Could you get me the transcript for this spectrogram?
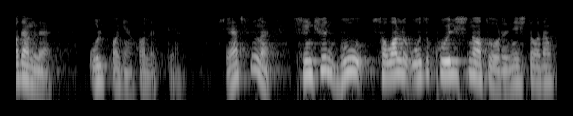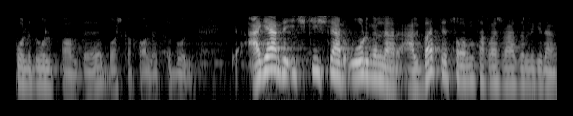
Odamlar o'lib qolgan holatda. Ham tushunyapsizmi? Shuning uchun bu savolni o'zi qo'yilishi noto'g'ri. Nechta odam qo'lida o'lib qoldi boshqa holatda bo'ldi. Agarda ichki ishlar organlari albatta sog'liqni saqlash vazirligidan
